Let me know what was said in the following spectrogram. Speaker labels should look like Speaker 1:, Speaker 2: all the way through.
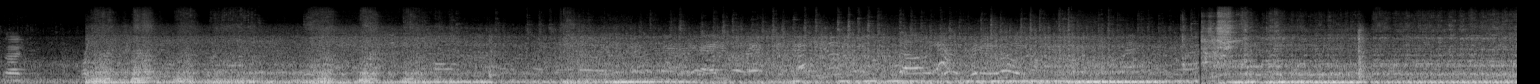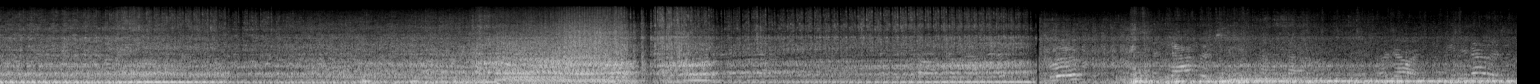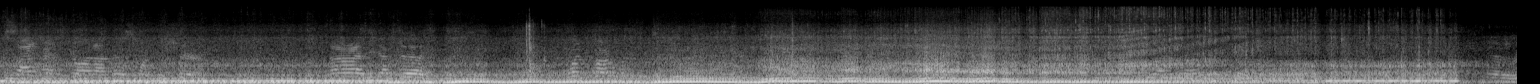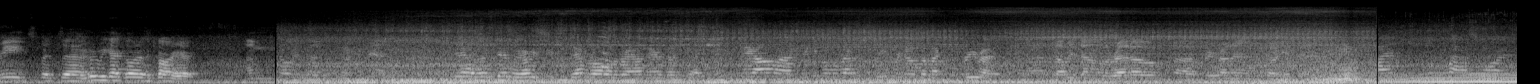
Speaker 1: side. Seats, but uh, who do we got going in the car here?
Speaker 2: I'm
Speaker 1: Yeah, those definitely always see them rolling around there, but uh, they all uh, taking a little left sleep or going back to free running.
Speaker 2: uh, Shelby's down in Loreto, uh, free running, and Cody's in.
Speaker 1: Class one.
